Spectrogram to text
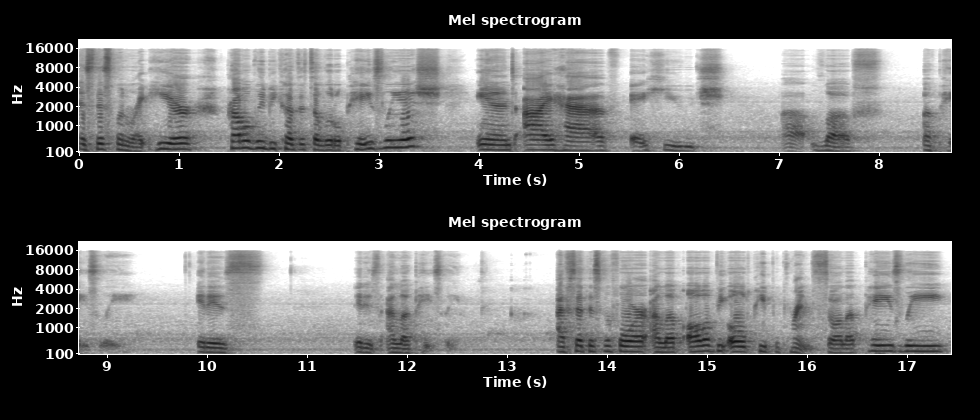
is this one right here, probably because it's a little paisley-ish, and I have a huge uh, love of paisley it is, it is, I love Paisley. I've said this before, I love all of the old people prints. So I love Paisley,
